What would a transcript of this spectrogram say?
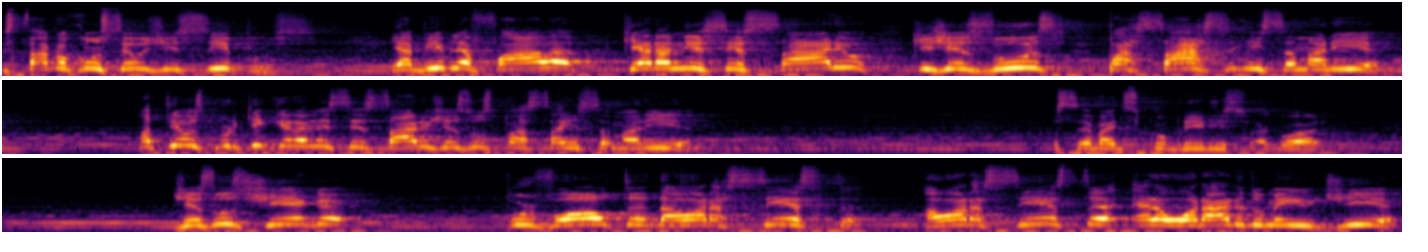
estava com seus discípulos. E a Bíblia fala que era necessário que Jesus passasse em Samaria. Mateus, por que, que era necessário Jesus passar em Samaria? Você vai descobrir isso agora. Jesus chega por volta da hora sexta. A hora sexta era o horário do meio-dia.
